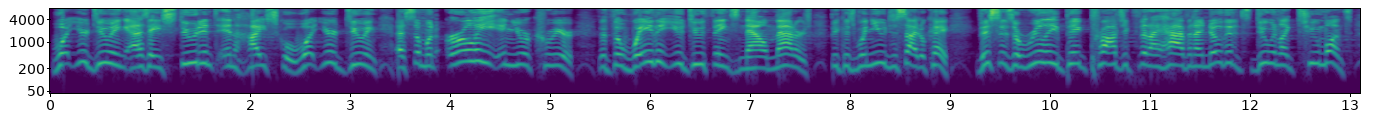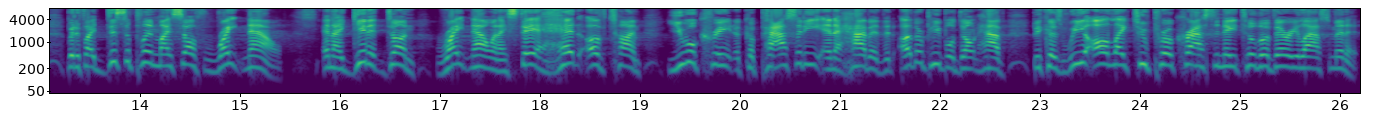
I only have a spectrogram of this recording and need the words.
What you're doing as a student in high school, what you're doing as someone early in your career, that the way that you do things now matters. Because when you decide, okay, this is a really big project that I have, and I know that it's due in like two months, but if I discipline myself right now, and I get it done right now and I stay ahead of time, you will create a capacity and a habit that other people don't have because we all like to procrastinate till the very last minute.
